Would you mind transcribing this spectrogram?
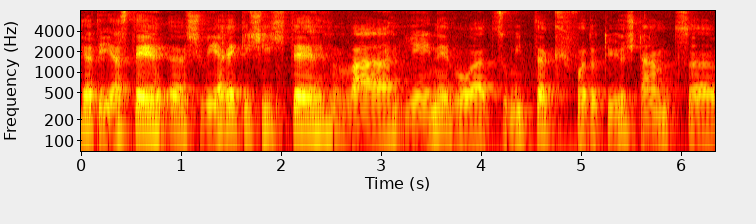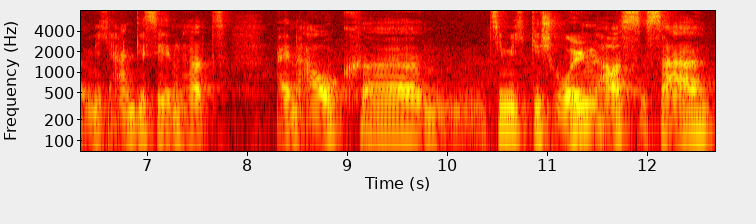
Ja, die erste äh, schwere Geschichte war jene, wo er zu Mittag vor der Tür stand, äh, mich angesehen hat, ein Auge äh, ziemlich geschwollen aussah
